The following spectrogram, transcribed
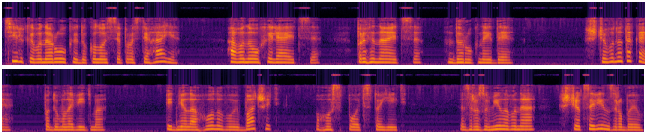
тільки вона руки до колосся простягає, а воно ухиляється, пригинається, до рук не йде. Що воно таке? Подумала відьма, підняла голову і бачить, Господь стоїть. Зрозуміла вона, що це він зробив,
